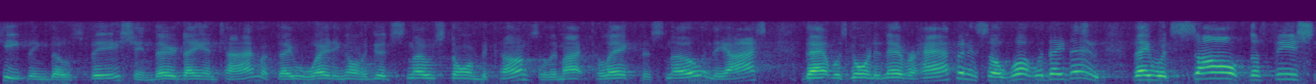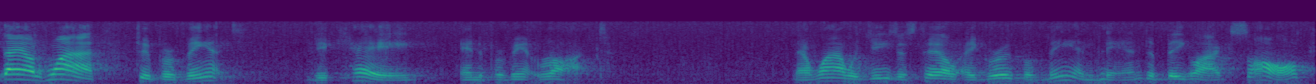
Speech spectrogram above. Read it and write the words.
keeping those fish in their day and time. If they were waiting on a good snowstorm to come so they might collect the snow and the ice, that was going to never happen. And so what would they do? They would salt the fish down. Why? To prevent decay and to prevent rot. Now, why would Jesus tell a group of men then to be like salt?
